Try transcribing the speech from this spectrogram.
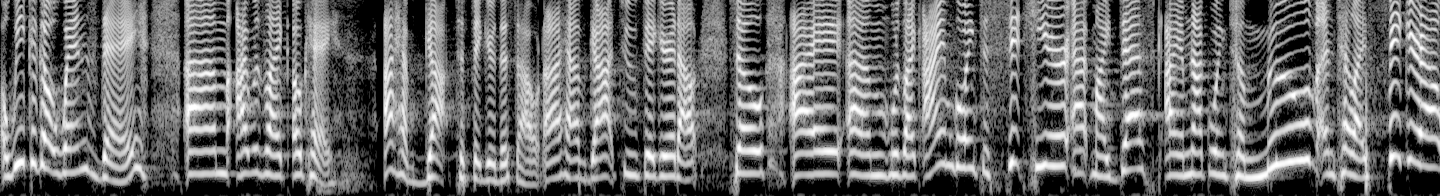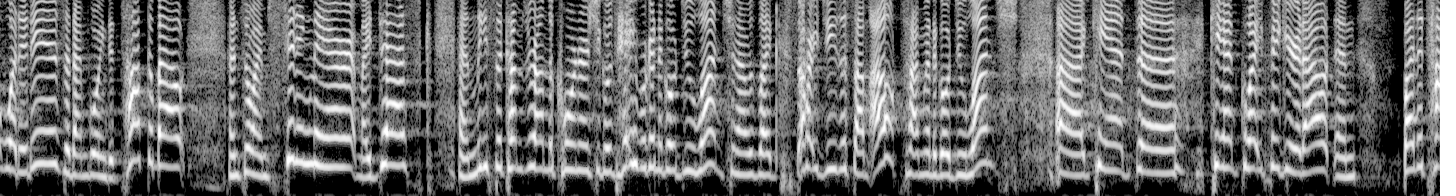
a week ago Wednesday, um, I was like, okay, I have got to figure this out. I have got to figure it out. So I um, was like, I am going to sit here at my desk. I am not going to move until I figure out what it is that I'm going to talk about. And so I'm sitting there at my desk, and Lisa comes around the corner. She goes, Hey, we're going to go do lunch. And I was like, Sorry, Jesus, I'm out. I'm going to go do lunch. Uh, can't, uh, can't quite figure it out. And by the time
